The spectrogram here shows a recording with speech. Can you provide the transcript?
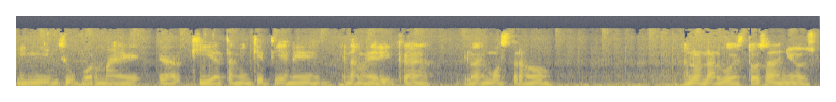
y su forma de jerarquía también que tiene en América, lo ha demostrado a lo largo de estos años.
